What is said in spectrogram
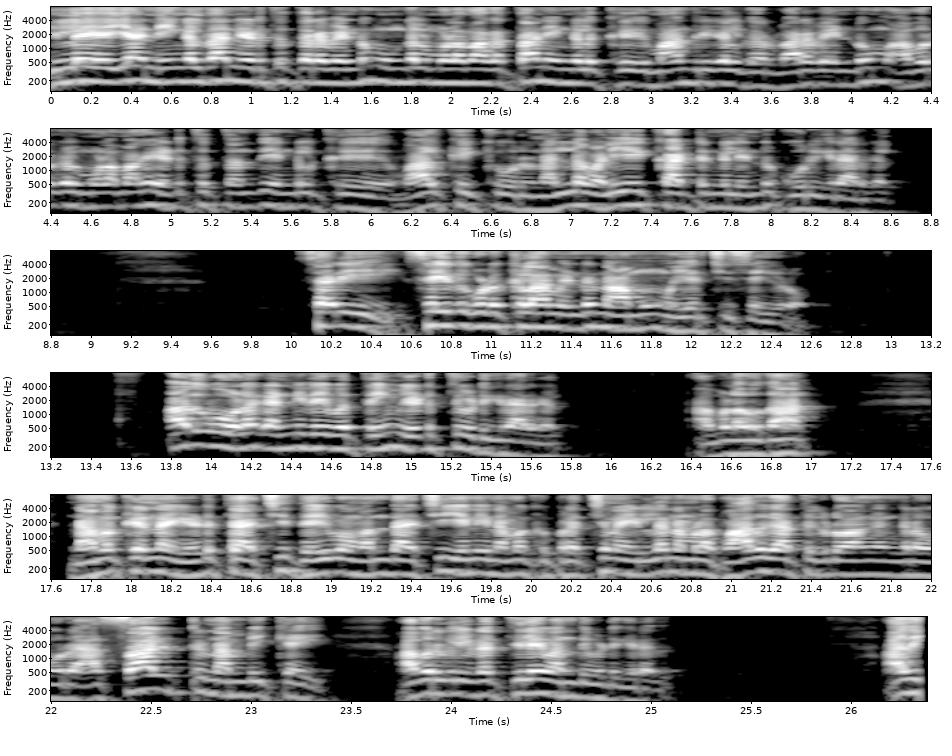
இல்லை ஐயா நீங்கள் தான் எடுத்து தர வேண்டும். உங்கள் மூலமாகத்தான் எங்களுக்கு மாந்திரிகர்கள் வர வேண்டும். அவர்கள் மூலமாக எடுத்து தந்து எங்களுக்கு வாழ்க்கைக்கு ஒரு நல்ல வழியை காட்டுங்கள் என்று கூறுகிறார்கள். சரி செய்து கொடுக்கலாம் என்று நாமும் முயற்சி செய்கிறோம். அதுபோல கன்னி தெய்வத்தையும் எடுத்து விடுகிறார்கள். அவ்வளவுதான். நமக்கு என்ன எடுத்தாச்சு தெய்வம் வந்தாச்சு இனி நமக்கு பிரச்சனை இல்லை நம்மளை பாதுகாத்துக்கிடுவாங்கங்கிற ஒரு அசால்ட்டு நம்பிக்கை அவர்களிடத்திலே வந்து விடுகிறது. அது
